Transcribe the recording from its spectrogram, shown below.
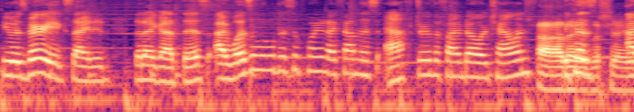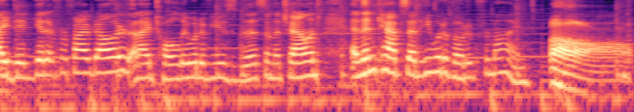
He was very excited that I got this. I was a little disappointed. I found this after the five dollar challenge that because is a shame. I did get it for five dollars, and I totally would have used this in the challenge. And then Cap said he would have voted for mine. Oh,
